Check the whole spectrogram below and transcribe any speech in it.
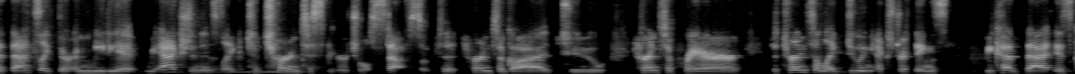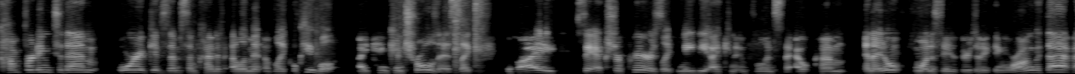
that that's like their immediate reaction is like to turn to spiritual stuff. So to turn to god to turn to prayer to turn to like doing extra things because that is comforting to them or it gives them some kind of element of like okay well i can control this. Like if i say extra prayers like maybe i can influence the outcome. And i don't want to say that there's anything wrong with that.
